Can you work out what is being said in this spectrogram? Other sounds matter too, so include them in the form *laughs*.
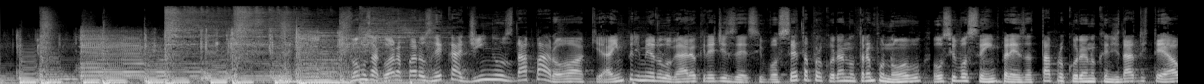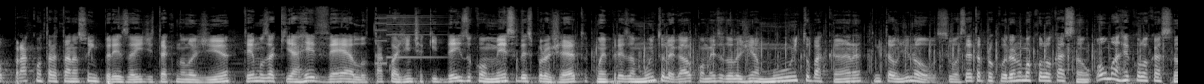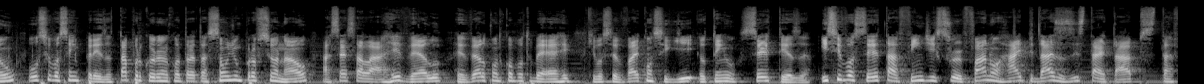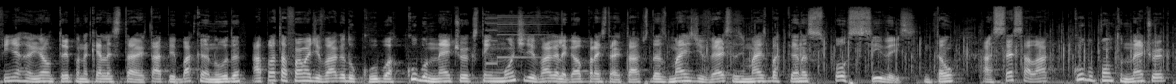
Vamos agora para os recadinhos da paróquia. Em primeiro lugar, eu queria dizer, se você está procurando um trampo novo ou se você, empresa, está procurando um candidato ideal para contratar na sua empresa aí de tecnologia, temos aqui a Revelo, tá com a gente aqui desde o começo desse projeto, uma empresa muito legal, com metodologia muito bacana. Então, de novo, se você está procurando uma colocação ou uma recolocação, ou se você, empresa, está procurando a contratação de um profissional, acessa lá Revelo, revelo.com.br, que você vai conseguir, eu tenho certeza. E se você tá afim de surfar no hype das startups, tá afim de arranjar um trepo naquela startup bacanuda, a plataforma de vaga do Cubo, a Cubo Networks, tem um monte de vaga legal para startups das mais diversas e mais bacanas possíveis. Então, acessa lá cubo.network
